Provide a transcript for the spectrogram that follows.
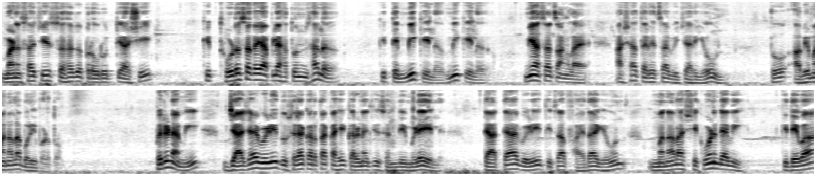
माणसाची सहज प्रवृत्ती अशी की थोडंसं काही आपल्या हातून झालं की ते मी केलं मी केलं मी असा चांगला आहे अशा तऱ्हेचा विचार येऊन तो अभिमानाला बळी पडतो. परिणामी ज्या ज्यावेळी दुसऱ्याकरता काही करण्याची संधी मिळेल त्या त्यावेळी तिचा फायदा घेऊन मनाला शिकवण द्यावी की देवा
